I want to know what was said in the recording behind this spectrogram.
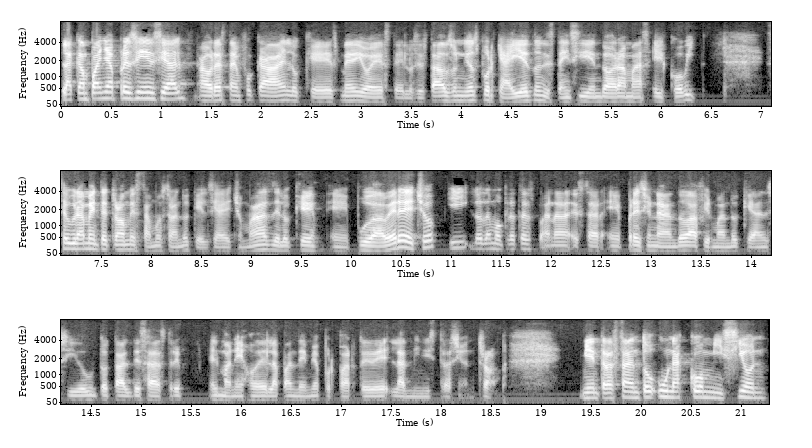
La campaña presidencial ahora está enfocada en lo que es medio oeste de los Estados Unidos porque ahí es donde está incidiendo ahora más el COVID. Seguramente Trump está mostrando que él se ha hecho más de lo que eh, pudo haber hecho y los demócratas van a estar eh, presionando, afirmando que han sido un total desastre el manejo de la pandemia por parte de la administración Trump. Mientras tanto, una comisión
